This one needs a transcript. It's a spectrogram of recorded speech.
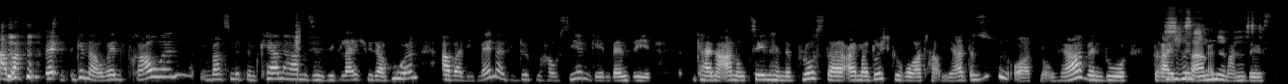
Aber genau, wenn Frauen was mit einem Kerl haben, sind sie gleich wieder Huren. Aber die Männer, die dürfen hausieren gehen, wenn sie, keine Ahnung, zehn Hände plus da einmal durchgerohrt haben. Ja, das ist in Ordnung, ja, wenn du dreiständig als Mann bist.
